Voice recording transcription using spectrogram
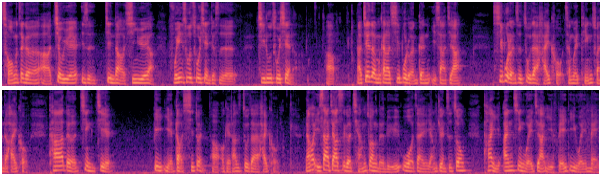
从这个啊旧约一直进到新约啊，福音书出现就是基督出现了。好，那接着我们看到西布伦跟以撒加，西布伦是住在海口，成为停船的海口，他的境界必延到西顿啊。OK，他是住在海口。然后以撒加是个强壮的驴，卧在羊圈之中。他以安静为家，以肥地为美，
